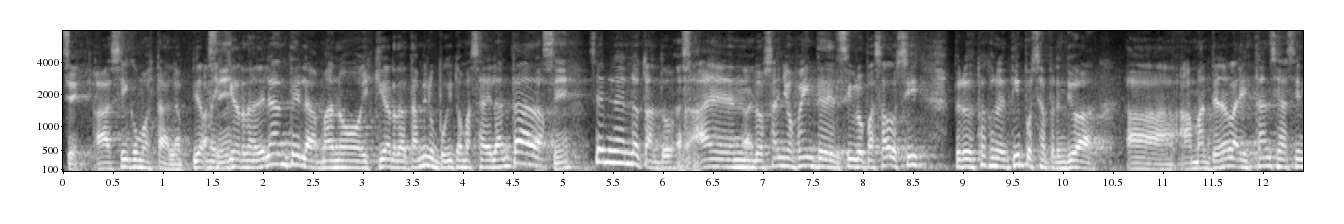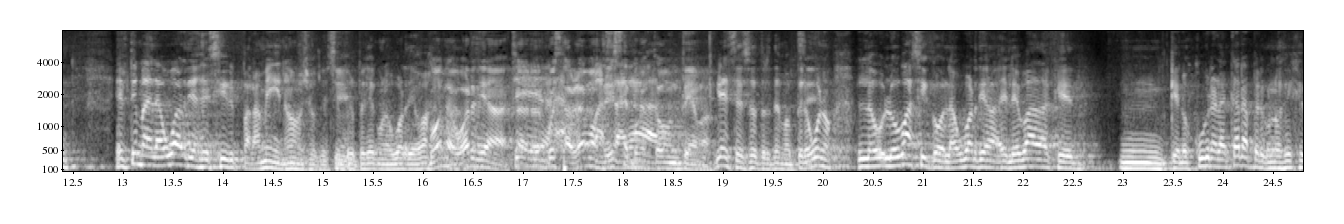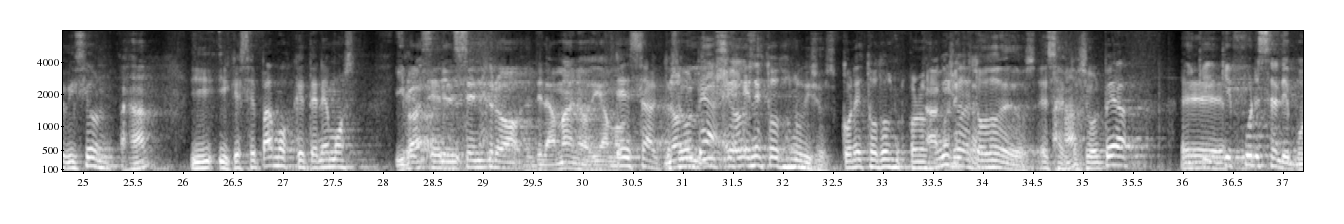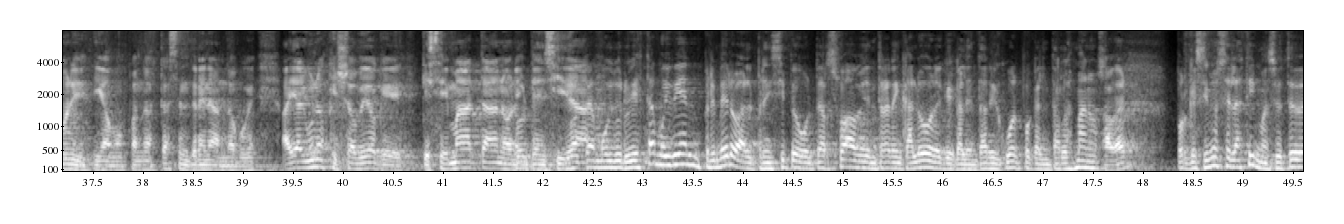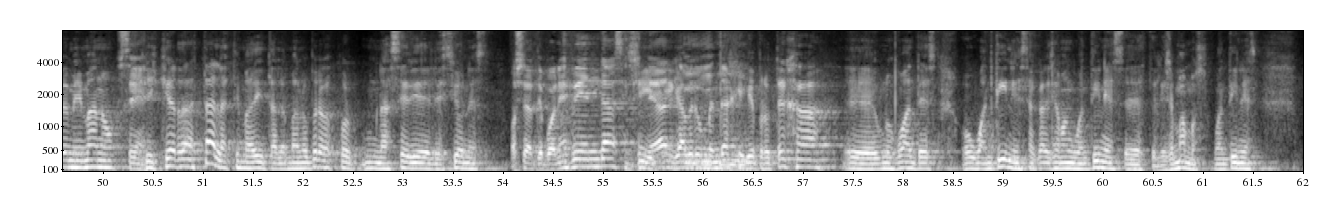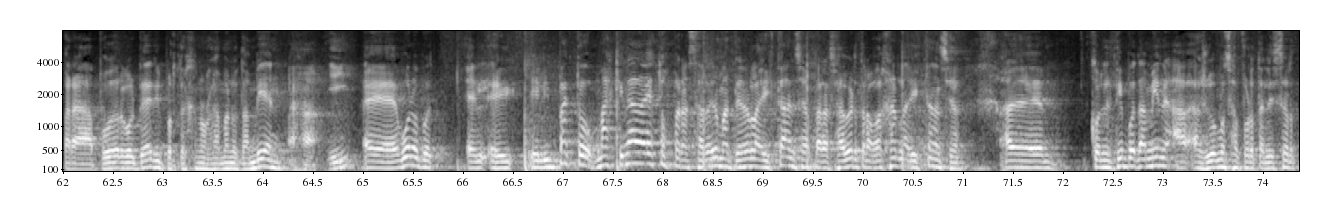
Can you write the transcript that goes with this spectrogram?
Sí. Así como está, la pierna ¿Así? izquierda adelante, la mano izquierda también un poquito más adelantada. ¿Así? Sí, no no tanto. ¿Así? Ah, En los años 20 del siglo pasado sí, pero después con el tiempo se aprendió a, a- a mantener la distancia sin... El tema de la guardia, es decir, para mí, ¿no? Yo que siempre peleé con la guardia baja. ¿Vos la guardia? Claro, después ah, hablamos de ese porque es nada. todo un tema. Ese es otro tema. Pero Sí. bueno, lo, lo básico, la guardia elevada que, mm, que nos cubra la cara pero que nos deje visión. Ajá. Y, y que sepamos que tenemos... Y vas el- el, el- centro de la mano, digamos. Exacto, No se golpea nudillos. en estos dos nudillos, con estos dos, con los Ah, con nudillos de estos. dos dedos. Exacto, Ajá. se golpea. ¿Y qué, eh, qué fuerza le pones, digamos, cuando estás entrenando? Porque hay algunos que yo veo que, que se matan o la intensidad. Golpea muy duro. Y está muy bien, primero al principio golpear suave, entrar en calor, hay que calentar el cuerpo, calentar las manos. A ver. Porque si no se lastima. Si usted ve mi mano Sí. izquierda, está lastimadita la mano, pero es por una serie de lesiones. O sea, te pones vendas en Sí, general tiene que haber un vendaje y- que proteja, eh, unos guantes o guantines, acá le llaman guantines, este, le llamamos guantines, para poder golpear y protegernos la mano también. Ajá. ¿Y? Eh, bueno, pues el, el- el impacto, más que nada esto es para saber mantener la distancia, para saber trabajar la distancia. Eh, con el tiempo también ayudamos a fortalecer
